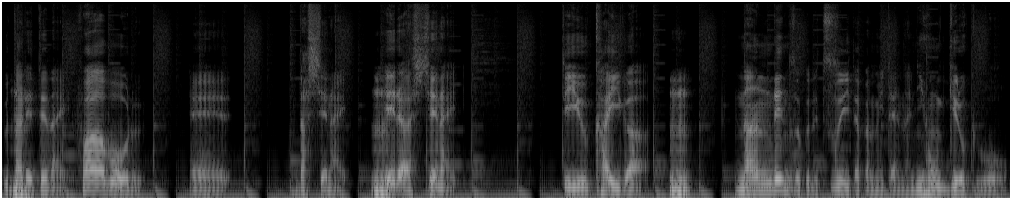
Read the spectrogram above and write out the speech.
打たれてない、ファーボール、えー出してない、うん。エラーしてないっていう回がうん。何連続で続いたかみたいな日本記録を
